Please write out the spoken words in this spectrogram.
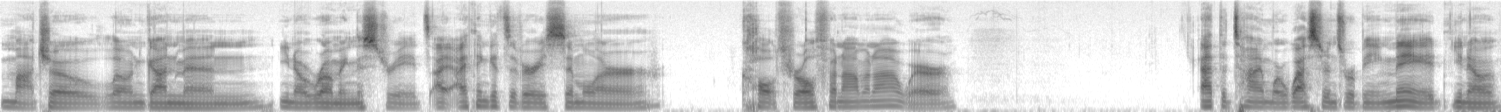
macho lone gunman, you know, roaming the streets. I, I think it's a very similar cultural phenomena where at the time where Westerns were being made, you know,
